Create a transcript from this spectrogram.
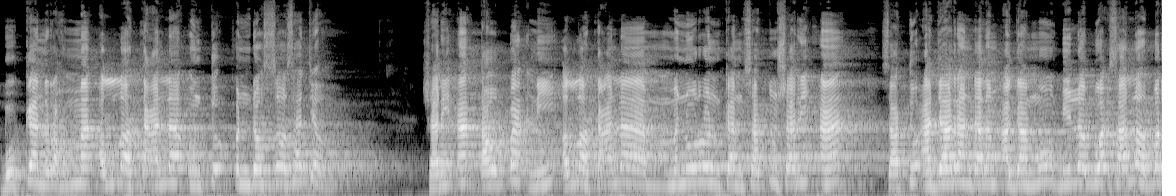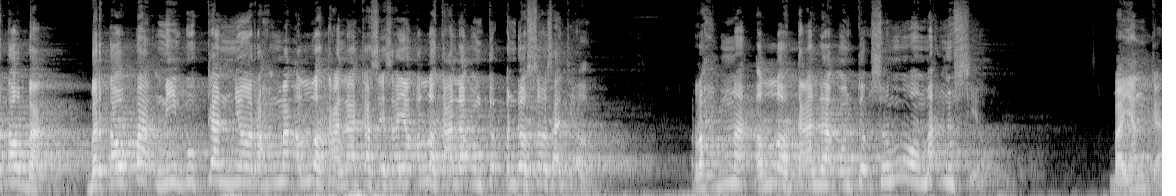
bukan rahmat Allah Taala untuk pendosa saja. Syariat taubat ni Allah Taala menurunkan satu syariat, satu ajaran dalam agama bila buat salah bertaubat. Bertaubat ni bukannya rahmat Allah Ta'ala kasih sayang Allah Ta'ala untuk pendosa saja. Rahmat Allah Ta'ala untuk semua manusia. Bayangkan.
